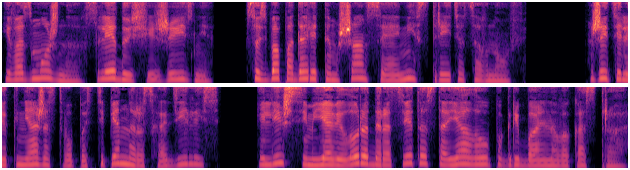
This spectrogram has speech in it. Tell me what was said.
И, возможно, в следующей жизни судьба подарит им шанс, и они встретятся вновь. Жители княжества постепенно расходились, и лишь семья Велора до рассвета стояла у погребального костра.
